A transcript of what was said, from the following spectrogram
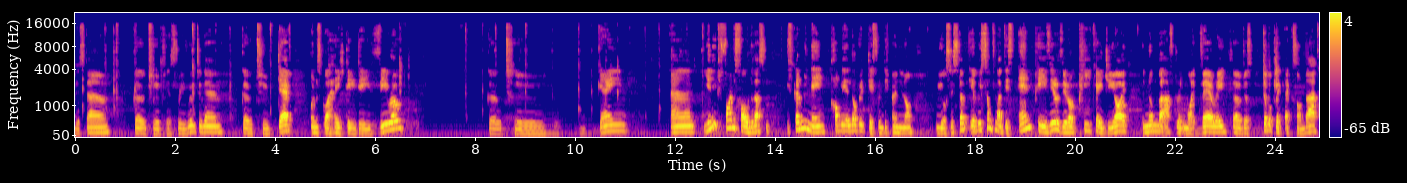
this down, go to PS3 root again, go to dev underscore HDD0, go to game, and you need to find a folder that's it's going to be named probably a little bit different depending on your system. It'll be something like this NP00PKGI. The number after it might vary, so just double click X on that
